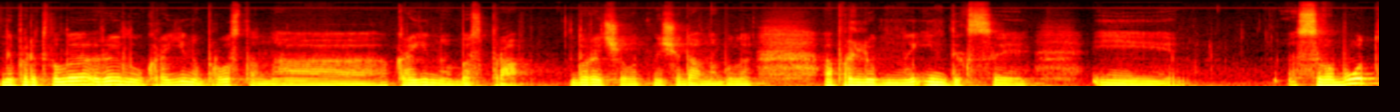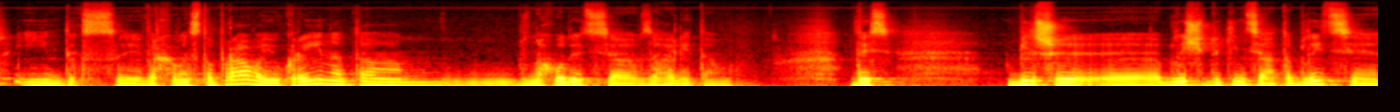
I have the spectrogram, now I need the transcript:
не перетворили Україну просто на країну без прав. До речі, от нещодавно були оприлюднені індекси і свобод, і індекси верховенства права, і Україна там знаходиться взагалі там десь більше е, ближче до кінця таблиці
